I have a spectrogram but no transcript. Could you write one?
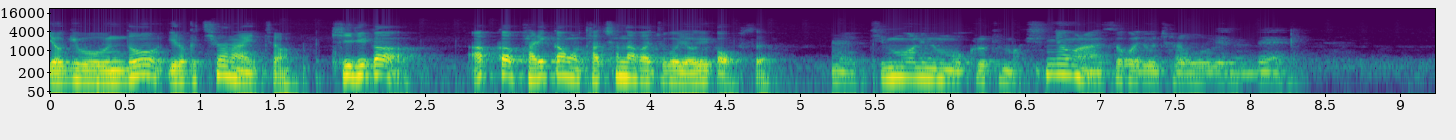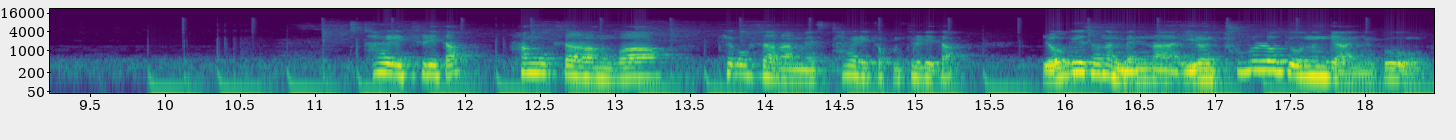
여기 부분도 이렇게 튀어나와 있죠. 길이가 아까 바리깡으로 다 쳐놔가지고 여기가 없어요. 네, 뒷머리는 뭐 그렇게 막 신경을 안 써가지고 잘 모르겠는데. 스타일이 틀리다? 한국 사람과 태국 사람의 스타일이 조금 틀리다? 여기서는 맨날 이런 two block이 오는 게 아니고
